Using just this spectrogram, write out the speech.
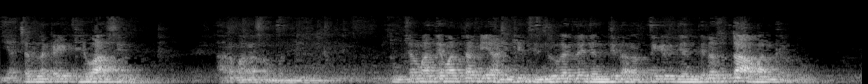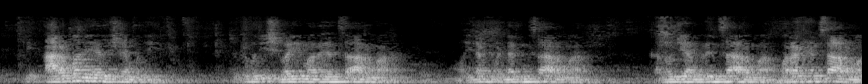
याच्यातला काही ठेवा असेल आरमारासंबंधी तुमच्या माध्यमातून मी आणखी सिंधुदुर्गातल्या जनतेला रत्नागिरी जनतेला सुद्धा आवाहन करतो की आरमार या विषयामध्ये छत्रपती शिवाजी महाराजांचा आरमार महिला भंडारींचा आरमा कान्होजी आंग्रेंचा आरमा मराठ्यांचा आरमा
